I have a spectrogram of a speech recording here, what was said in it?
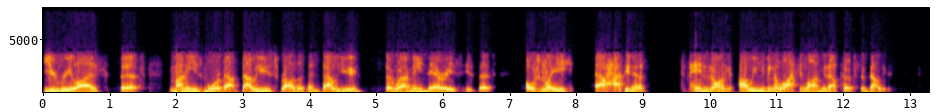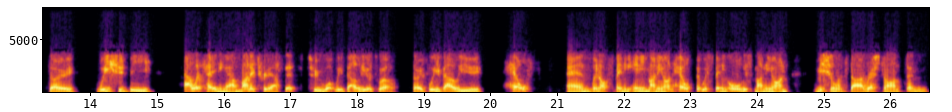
You realize that money is more about values rather than value. So what I mean there is, is that ultimately our happiness depends on are we living a life in line with our purpose and values? So we should be allocating our monetary assets to what we value as well. So if we value health and we're not spending any money on health, but we're spending all this money on Michelin star restaurants and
